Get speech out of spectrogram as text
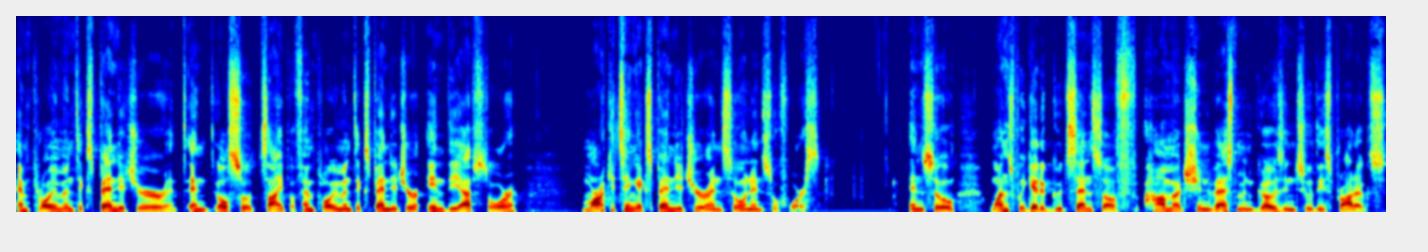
employment expenditure, and, and also type of employment expenditure in the App Store, marketing expenditure, and so on and so forth. And so once we get a good sense of how much investment goes into these products,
